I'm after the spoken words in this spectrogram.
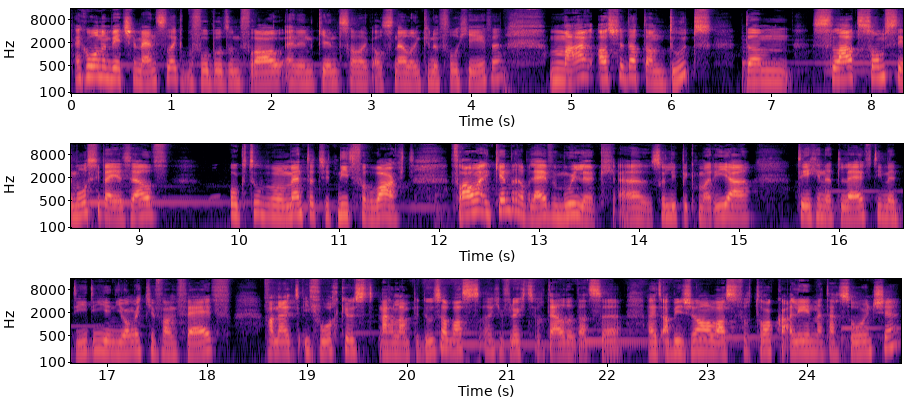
En gewoon een beetje menselijk. Bijvoorbeeld een vrouw en een kind zal ik al snel een knuffel geven. Maar als je dat dan doet, dan slaat soms de emotie bij jezelf ook toe op het moment dat je het niet verwacht. Vrouwen en kinderen blijven moeilijk. Uh, zo liep ik Maria tegen het lijf die met Didi, een jongetje van vijf, vanuit Ivoorkust naar Lampedusa was gevlucht. Ze vertelde dat ze uit Abidjan was vertrokken alleen met haar zoontje.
